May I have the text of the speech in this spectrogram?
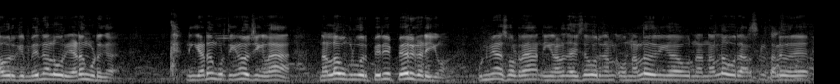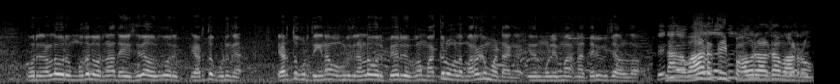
அவருக்கு மெரினால ஒரு இடம் கொடுங்க. நீங்கள் இடம் கொடுத்தீங்கன்னா வச்சிங்களேன் நல்லா உங்களுக்கு ஒரு பெரிய பேர் கிடைக்கும். உண்மையாக சொல்கிறேன் நீங்கள் நல்ல தயவுசெய்து ஒரு நல்ல ஒரு நல்ல நீங்கள் ஒரு நல்ல ஒரு அரசியல் தலைவர் ஒரு நல்ல ஒரு முதல்வர்னா தயவுசெய்து அவருக்கு ஒரு இடத்த கொடுங்க. இடத்த கொடுத்தீங்கன்னா உங்களுக்கு நல்ல ஒரு பேர் இருக்கும். மக்கள் உங்களை மறக்க மாட்டாங்க. இது மூலியமா நான் தெரிவிச்ச அவ்வளோதான் நாங்கள் வாடுறது இப்போ அவரால் தான் வாடுறோம்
